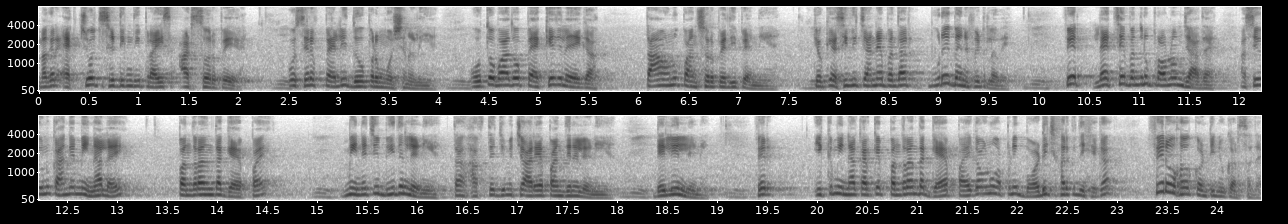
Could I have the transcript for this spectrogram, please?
ਮਗਰ ਐਕਚੁਅਲ 'ਚ ਸਿਟਿੰਗ ਦੀ ਪ੍ਰਾਈਸ 800 ਰੁਪਏ ਹੈ ਉਹ ਸਿਰਫ ਪਹਿਲੀ ਦੋ ਪ੍ਰੋਮੋਸ਼ਨ ਵਾਲੀ ਹੈ ਉਹ ਤੋਂ ਬਾਅਦ ਉਹ ਪੈਕੇਜ ਲਏਗਾ ਤਾਂ ਉਹਨੂੰ 500 ਰੁਪਏ ਦੀ ਪੈਣੀ ਹੈ ਕਿਉਂਕਿ ਅਸੀਂ ਵੀ ਚਾਹੁੰਦੇ ਬੰਦਾ ਪੂਰੇ ਬੈਨੀਫਿਟ ਲਵੇ। ਫਿਰ ਲੈਟਸ ਸੇ ਬੰਦੇ ਨੂੰ ਪ੍ਰੋਬਲਮ ਜ਼ਿਆਦਾ ਹੈ ਅਸੀਂ ਉਹਨੂੰ ਕਹਾਂਗੇ ਮਹੀਨਾ ਲਏ 15 ਦਿਨ ਦਾ ਗੈਪ ਪਾਏ। ਮਹੀਨੇ 'ਚ 20 ਦਿਨ ਲੈਣੀ ਹੈ ਤਾਂ ਹਫ਼ਤੇ ਜਿਵੇਂ 4 ਜਾਂ 5 ਦਿਨ ਲੈਣੀ ਹੈ। ਡੇਲੀ ਲੈਣੀ। ਫਿਰ ਇੱਕ ਮਹੀਨਾ ਕਰਕੇ 15 ਦਿਨ ਦਾ ਗੈਪ ਪਾਏਗਾ ਉਹਨੂੰ ਆਪਣੀ ਬਾਡੀ 'ਚ ਫ਼ਰਕ ਦਿਖੇਗਾ ਫਿਰ ਉਹ ਕੰਟੀਨਿਊ ਕਰ ਸਕਦਾ।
